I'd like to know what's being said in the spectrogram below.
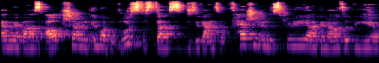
äh, mir war es auch schon immer bewusst, dass das diese ganze Fashion-Industrie ja genauso wie,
